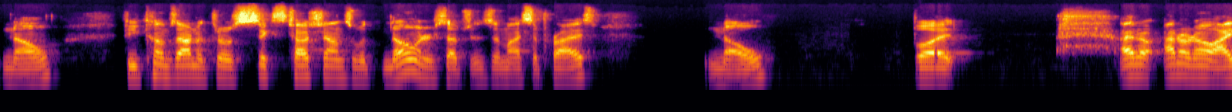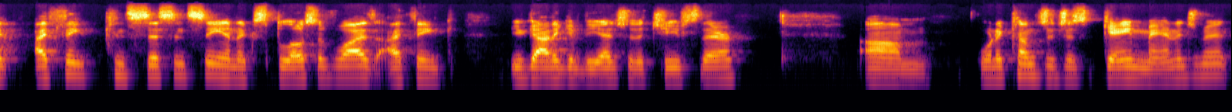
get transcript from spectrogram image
No. If he comes out and throws six touchdowns with no interceptions, am I surprised? No. But I don't I don't know. I, I think consistency and explosive wise, I think you got to give the edge to the Chiefs there. Um, when it comes to just game management,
